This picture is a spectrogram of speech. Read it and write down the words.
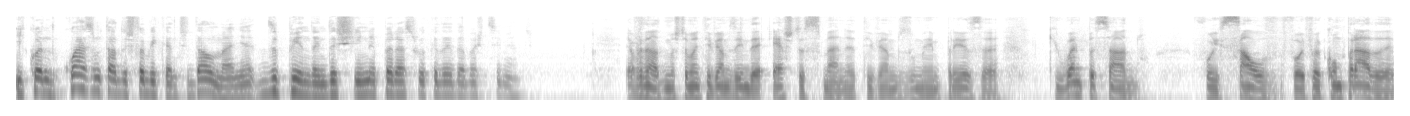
e quando quase metade dos fabricantes da Alemanha dependem da China para a sua cadeia de abastecimento. É verdade, mas também tivemos ainda esta semana, tivemos uma empresa que o ano passado foi foi, foi comprada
